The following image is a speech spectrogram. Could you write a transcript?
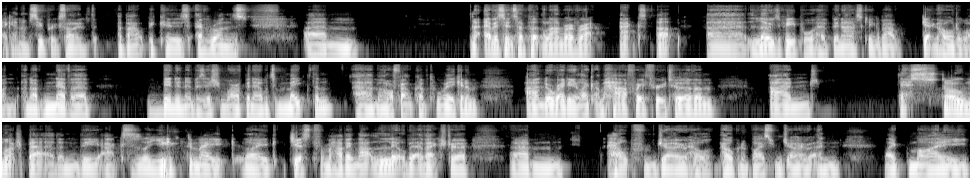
again I'm super excited about because everyone's um, ever since I put the Land Rover axe up, uh, loads of people have been asking about getting a hold of one, and I've never been in a position where I've been able to make them um, or felt comfortable making them. And already, like, I'm halfway through two of them, and they're so much better than the axes I used to make. Like, just from having that little bit of extra um, help from Joe, help, help and advice from Joe, and like my,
